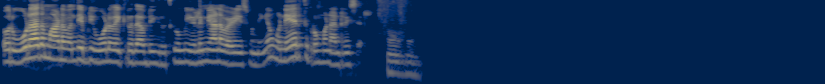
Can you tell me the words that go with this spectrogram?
ஒரு ஓடாத மாடை வந்து எப்படி ஓட வைக்கிறது அப்படிங்கிறதுக்கு ரொம்ப எளிமையான வழி சொன்னீங்க. உங்க நேரத்துக்கு ரொம்ப நன்றி சார்.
